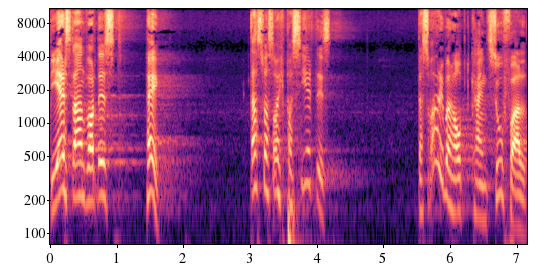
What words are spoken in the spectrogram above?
Die erste Antwort ist, hey, das, was euch passiert ist, das war überhaupt kein Zufall.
